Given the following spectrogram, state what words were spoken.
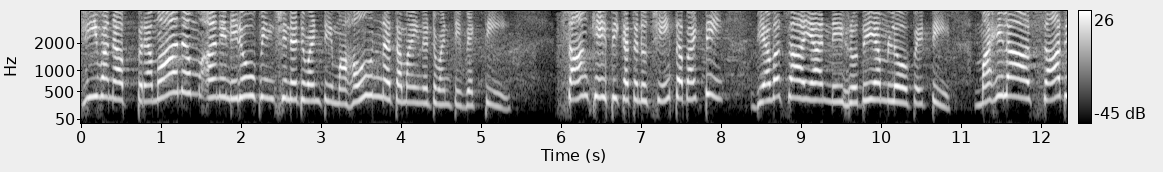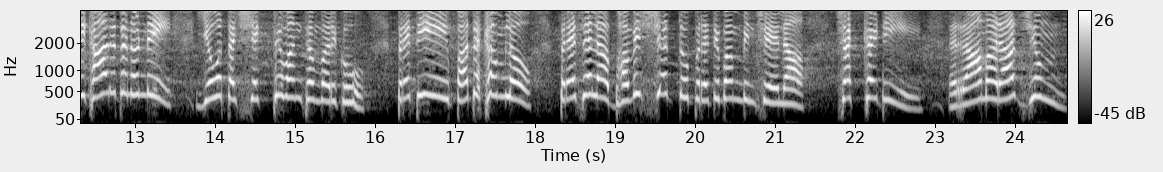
జీవన ప్రమాణం అని నిరూపించినటువంటి మహోన్నతమైనటువంటి వ్యక్తి. సాంకేతికతను చేతబట్టి వ్యవసాయాన్ని హృదయంలో పెట్టి మహిళా సాధికారత నుండి యువత శక్తివంతం వరకు ప్రతి పథకంలో ప్రజల భవిష్యత్తు ప్రతిబింబించేలా చక్కటి రామరాజ్యం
